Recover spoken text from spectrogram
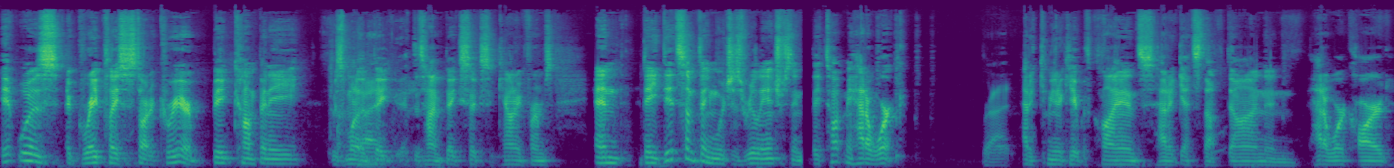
it was a great place to start a career. Big company, was one of the big at the time big six accounting firms. And they did something which is really interesting. They taught me how to work. Right. How to communicate with clients how to get stuff done and how to work hard.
